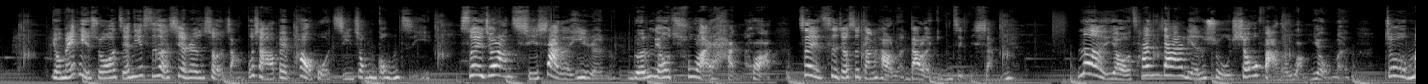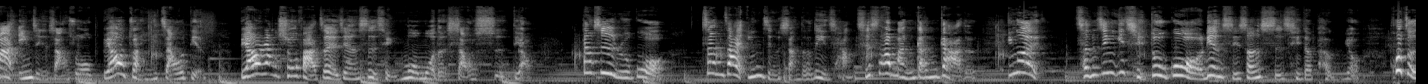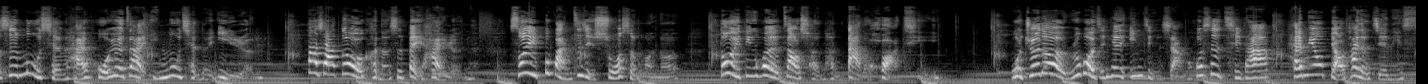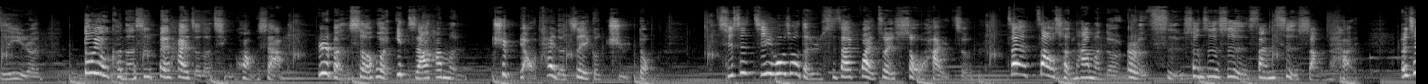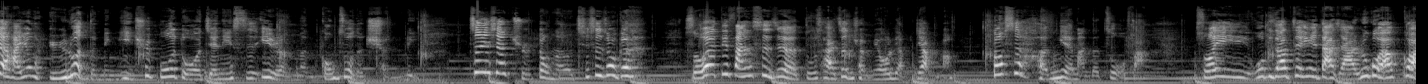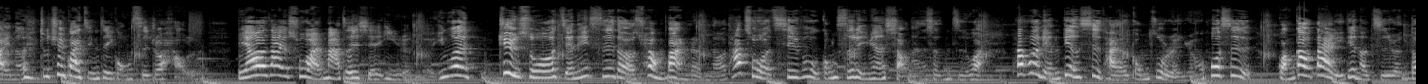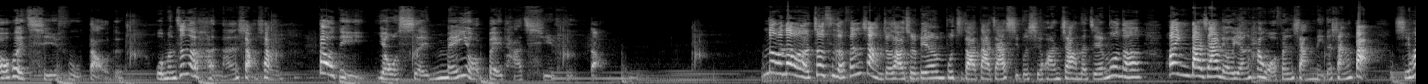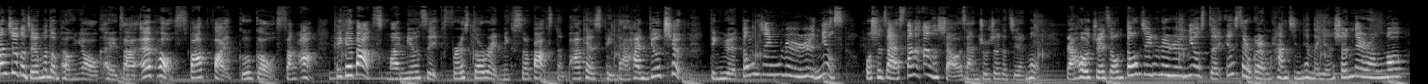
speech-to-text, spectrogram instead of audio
有媒体说，杰尼斯的现任社长不想要被炮火集中攻击，所以就让旗下的艺人轮流出来喊话。这一次就是刚好轮到了殷景祥。那有参加联署修法的网友们就骂殷景祥说：“不要转移焦点，不要让修法这一件事情默默的消失掉。”但是如果站在殷景祥的立场，其实他蛮尴尬的，因为曾经一起度过练习生时期的朋友，或者是目前还活跃在荧幕前的艺人，大家都有可能是被害人，所以不管自己说什么呢，都一定会造成很大的话题。我觉得，如果今天殷景祥或是其他还没有表态的杰尼斯艺人，都有可能是被害者的情况下，日本社会一直要他们去表态的这个举动。其实几乎就等于是在怪罪受害者，在造成他的二次甚至是三次伤害，而且还用舆论的名义去剥夺杰尼斯艺人们工作的权利。这一些举动呢，其实就跟所谓第三世界的独裁政权没有两样嘛，都是很野蛮的做法。所以我比较建议大家，如果要怪呢，就去怪经纪公司就好了。不要再出来骂这些艺人了，因为据说杰尼斯的创办人呢，他除了欺负公司里面的小男生之外，他会连电视台的工作人员或是广告代理店的职员都会欺负到的。我们真的很难想象，到底有谁没有被他欺负到。那么，那么这次的分享就到这边，不知道大家喜不喜欢这样的节目呢？欢迎大家留言和我分享你的想法。喜欢这个节目的朋友，可以在 Apple、Spotify、Google、s o u n KKBox、My Music、First Story、Mixer Box 等 Podcast 平台和 YouTube 订阅东京日日 News，或是在三岸小额赞助这个节目，然后追踪东京日日 News 的 Instagram 看今天的延伸内容哦。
